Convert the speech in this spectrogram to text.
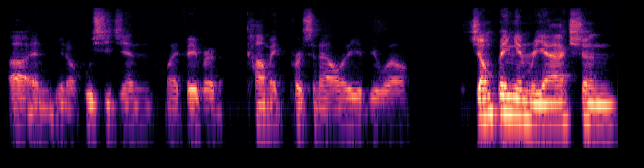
Uh, and you know Hu Xijin, my favorite comic personality, if you will, jumping in reaction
